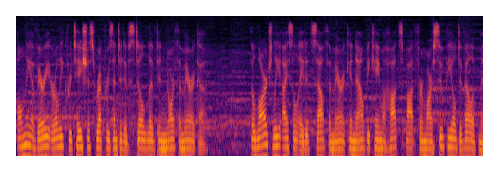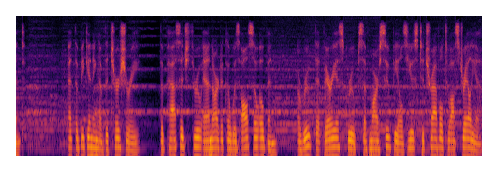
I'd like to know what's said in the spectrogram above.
Only a very early Cretaceous representative still lived in North America. The largely isolated South America now became a hotspot for marsupial development. At the beginning of the Tertiary, the passage through Antarctica was also open, a route that various groups of marsupials used to travel to Australia.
